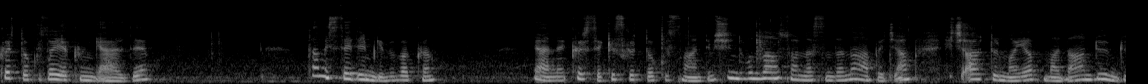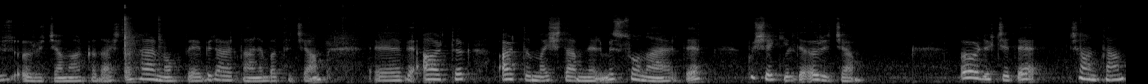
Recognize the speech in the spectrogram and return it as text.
49'a yakın geldi. Tam istediğim gibi bakın. Yani 48-49 santim. Şimdi bundan sonrasında ne yapacağım? Hiç arttırma yapmadan dümdüz öreceğim arkadaşlar. Her noktaya birer tane batacağım. Ee, ve artık arttırma işlemlerimiz sona erdi. Bu şekilde öreceğim. Ördükçe de çantam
